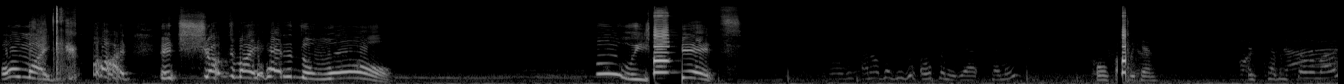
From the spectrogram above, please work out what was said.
Oh my god! It shoved my head in the wall! Holy shit! I don't think we can open it yet, can we? Oh, fuck, we can. Is Kevin still alive?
